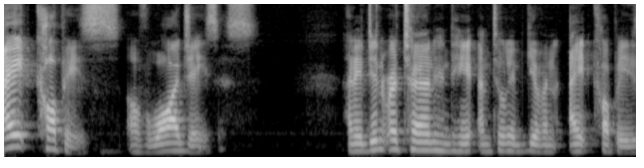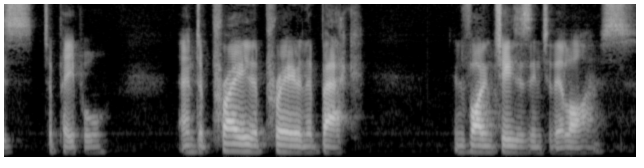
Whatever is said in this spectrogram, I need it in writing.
eight copies of Why Jesus. And he didn't return until he'd given eight copies to people and to pray the prayer in the back, inviting Jesus into their lives.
